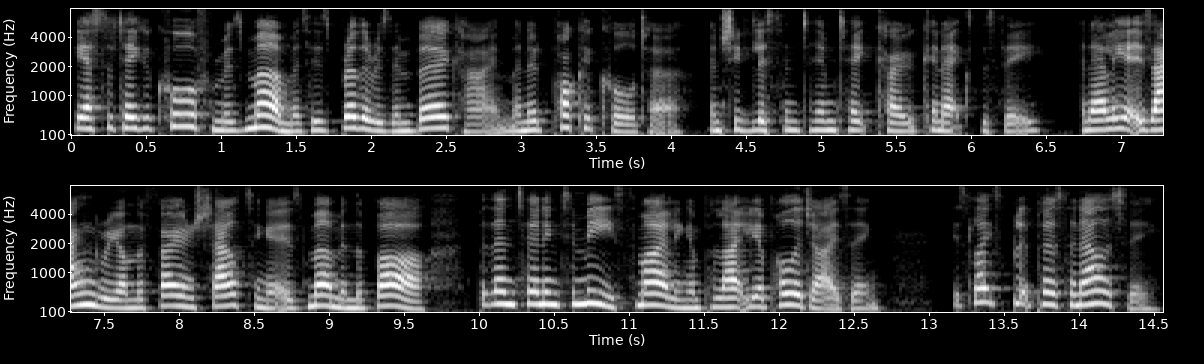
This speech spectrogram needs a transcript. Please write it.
He has to take a call from his mum as his brother is in Berghain and had pocket called her, and she'd listened to him take coke and ecstasy. And Elliot is angry on the phone, shouting at his mum in the bar, but then turning to me, smiling and politely apologising. It's like split personality.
